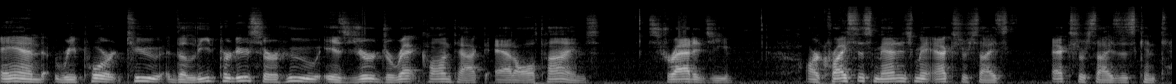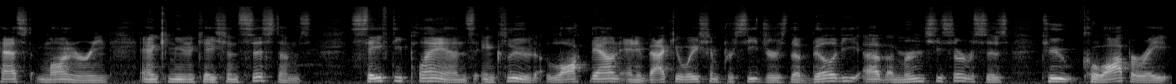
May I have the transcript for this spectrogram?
and report to the lead producer who is your direct contact at all times. Strategy Our crisis management exercise exercises can test monitoring and communication systems. Safety plans include lockdown and evacuation procedures, the ability of emergency services to cooperate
